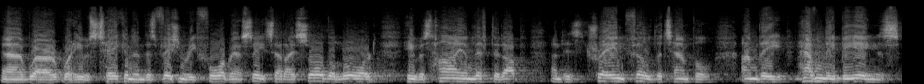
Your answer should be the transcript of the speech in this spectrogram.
uh, where, where he was taken in this visionary form. And He said, I saw the Lord, he was high and lifted up, and his train filled the temple, and the heavenly beings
